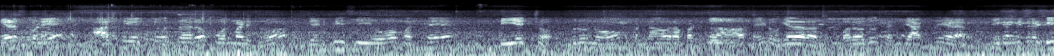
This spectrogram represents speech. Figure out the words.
ಕೇಳಿಸ್ಕೊಳ್ಳಿ R C H sir phone ಮಾಡಿದ್ರು. ಜೆಡ್ ಪಿ ಸಿ ಒ ಮತ್ತು ಡಿ ಎಚ್ ಇಬ್ರು ಹೊನ್ನಾವರ ಭಟ್ಕಳ ಆ ಸೈಡ್ ಹೋಗ್ಯಾರ. ಬರೋದು ಸಂಜೆ ಆಗ್ತದೆ ಹೇಳ್ಯಾರ. ಈಗ ಹಂಗಿದ್ರೆ ಡಿ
